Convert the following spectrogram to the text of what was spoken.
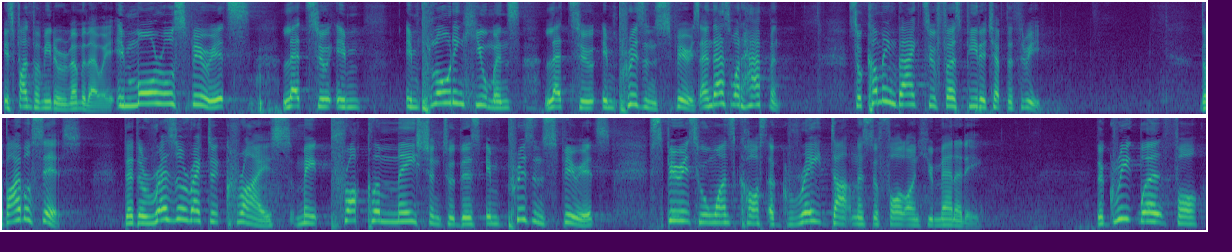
It's fun for me to remember that way. Immoral spirits led to Im- imploding humans led to imprisoned spirits. And that's what happened. So coming back to 1 Peter chapter 3, the Bible says that the resurrected Christ made proclamation to these imprisoned spirits, spirits who once caused a great darkness to fall on humanity. The Greek word for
